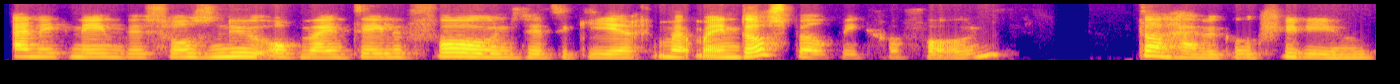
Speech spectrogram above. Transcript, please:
en ik neem dus zoals nu op mijn telefoon zit ik hier met mijn daspeldmicrofoon. Dan heb ik ook video.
